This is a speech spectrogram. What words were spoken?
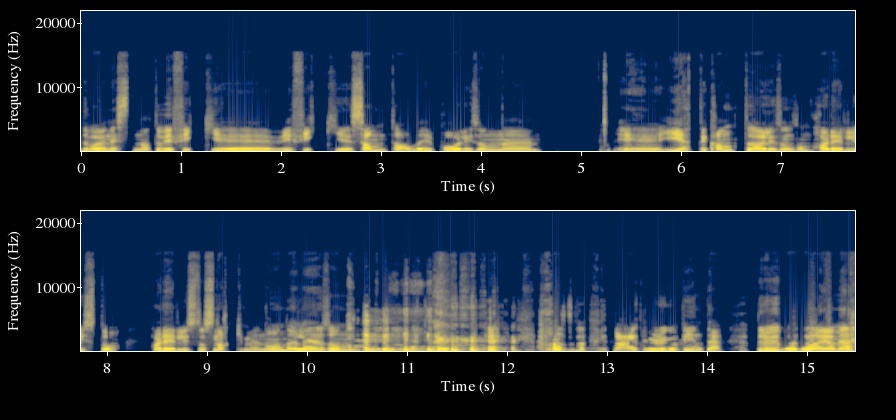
det var jo nesten at vi fikk, eh, vi fikk samtaler på liksom eh, i etterkant. Da, liksom sånn Har dere lyst til å Har dere lyst til å snakke med noen, eller sånn? altså, nei, jeg tror det går fint, jeg. Tror vi bare drar hjem, jeg.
